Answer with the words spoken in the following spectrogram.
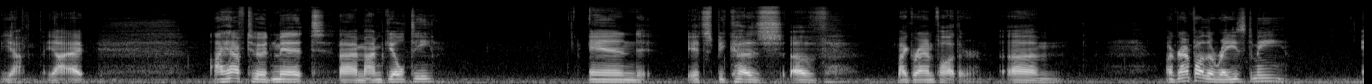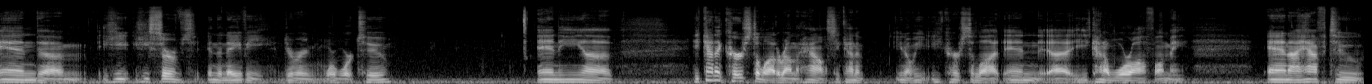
yeah, yeah. I. I have to admit, um, I'm guilty, and it's because of my grandfather. Um, my grandfather raised me, and um, he he served in the Navy during World War II, and he uh, he kind of cursed a lot around the house. He kind of you know he, he cursed a lot, and uh, he kind of wore off on me, and I have to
